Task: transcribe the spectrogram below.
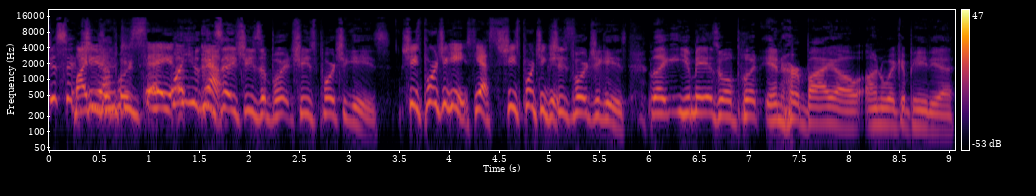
Just say Why do you have to say- uh, Well, you can yeah. say she's a she's Portuguese. She's Portuguese. Yes, she's Portuguese. She's Portuguese. Like you may as well put in her bio on Wikipedia.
